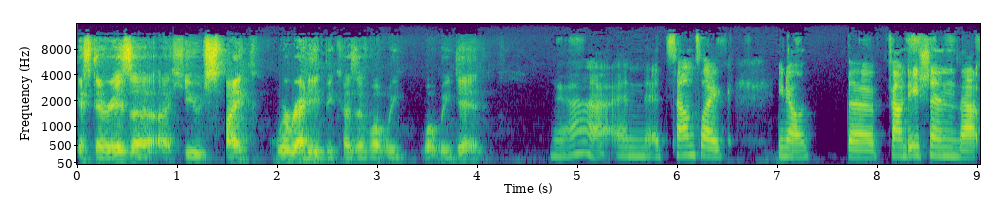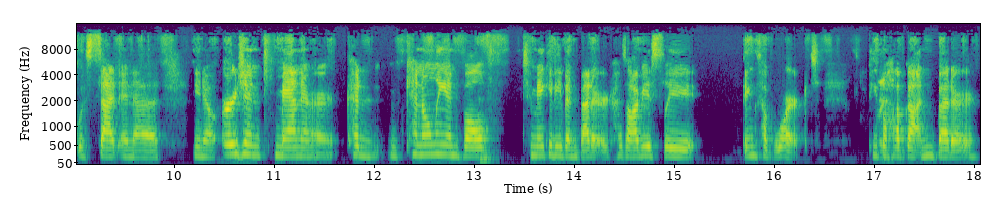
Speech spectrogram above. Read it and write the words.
if there is a, a huge spike, we're ready because of what we what we did. Yeah, and it sounds like you know the foundation that was set in a you know urgent manner can can only involve to make it even better because obviously things have worked people right. have gotten better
